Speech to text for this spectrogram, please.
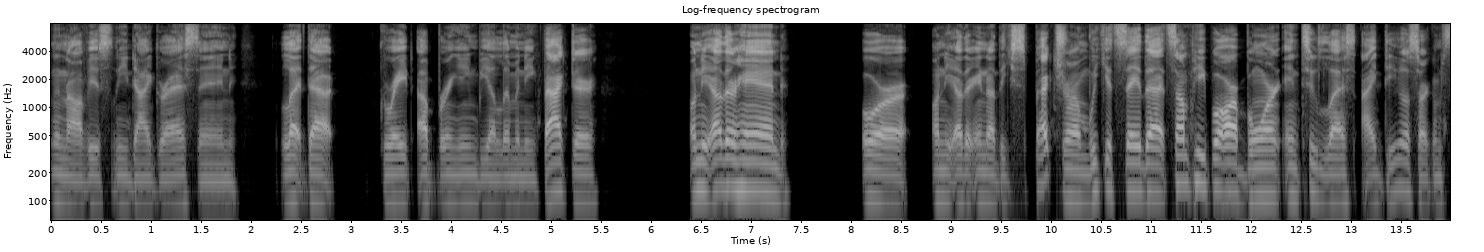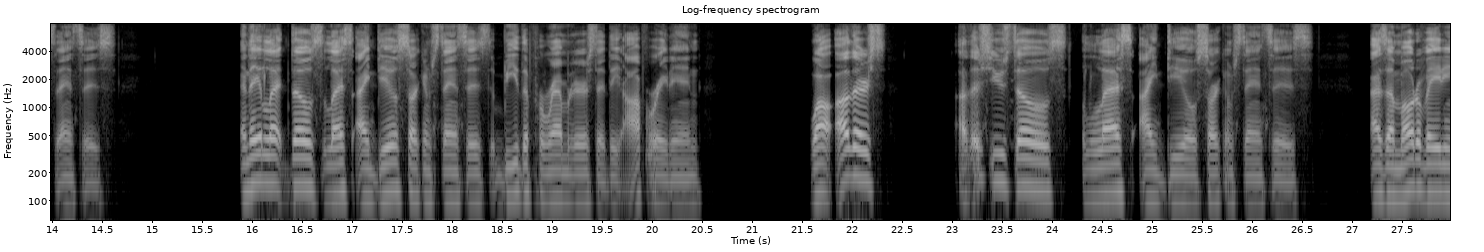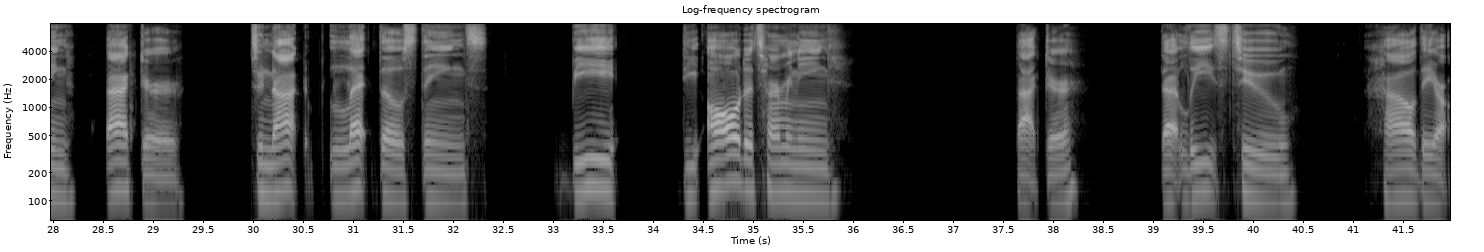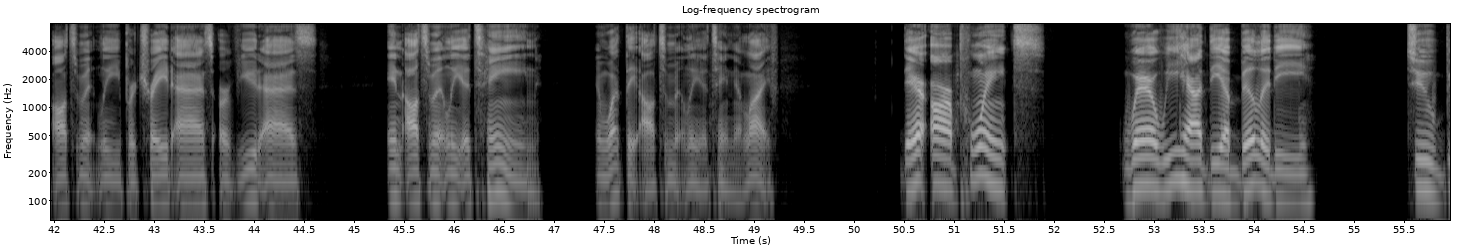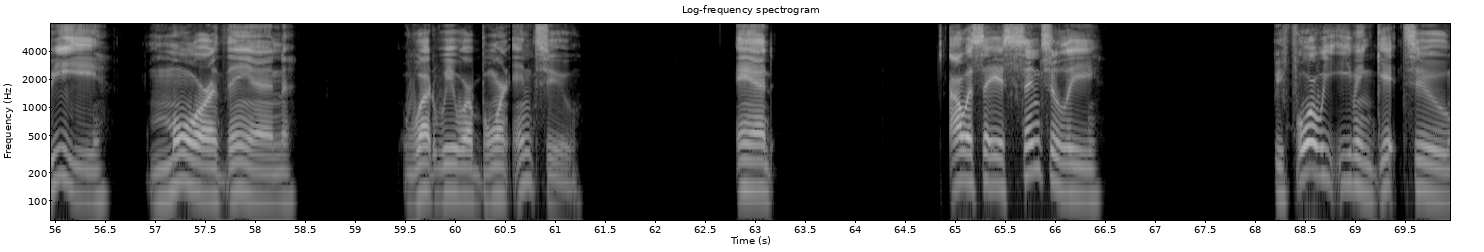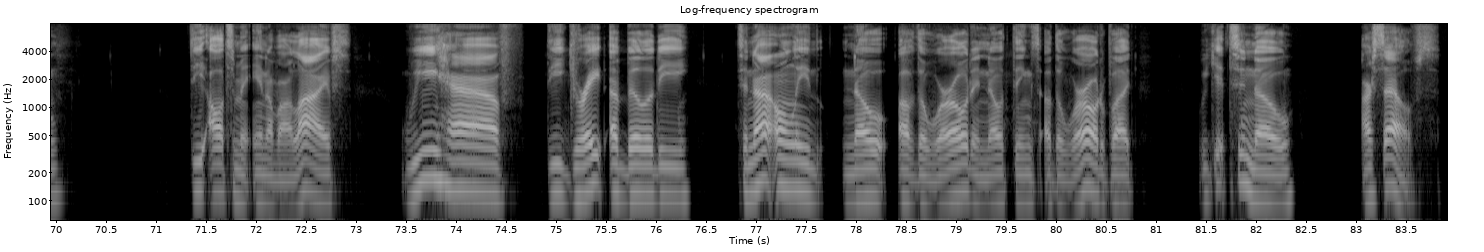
And obviously digress and let that great upbringing be a limiting factor. On the other hand, or on the other end of the spectrum, we could say that some people are born into less ideal circumstances. And they let those less ideal circumstances be the parameters that they operate in, while others others use those less ideal circumstances as a motivating factor to not let those things be the all determining factor that leads to how they are ultimately portrayed as or viewed as and ultimately attain and what they ultimately attain in life. There are points where we had the ability to be more than what we were born into. And I would say essentially, before we even get to the ultimate end of our lives, we have the great ability to not only know of the world and know things of the world, but we get to know ourselves.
